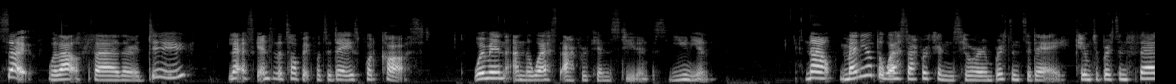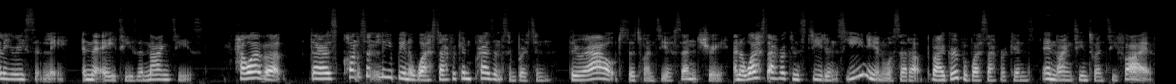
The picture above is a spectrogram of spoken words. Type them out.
So, without further ado, let's get into the topic for today's podcast Women and the West African Students' Union. Now, many of the West Africans who are in Britain today came to Britain fairly recently, in the 80s and 90s. However, there has constantly been a West African presence in Britain throughout the 20th century, and a West African Students' Union was set up by a group of West Africans in 1925.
